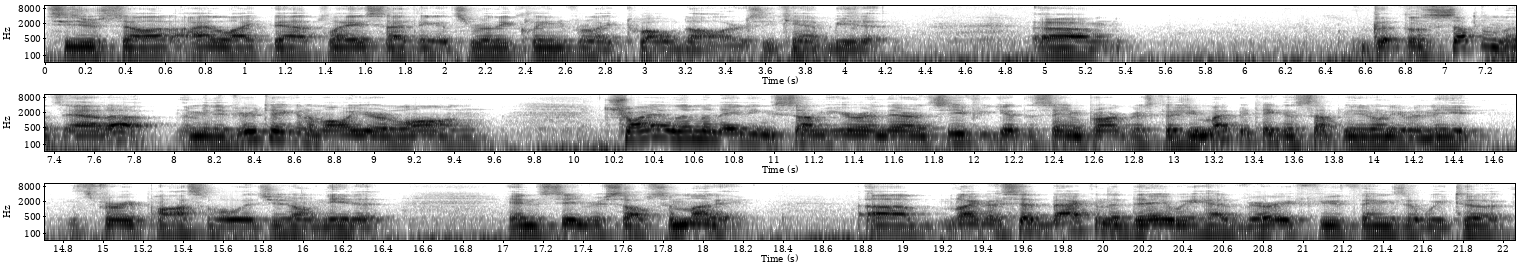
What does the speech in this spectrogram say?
Caesar salad. I like that place. I think it's really clean for like twelve dollars. You can't beat it. Um, but those supplements add up. I mean, if you're taking them all year long, try eliminating some here and there and see if you get the same progress because you might be taking something you don't even need. It's very possible that you don't need it and save yourself some money. Um, like I said, back in the day, we had very few things that we took.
